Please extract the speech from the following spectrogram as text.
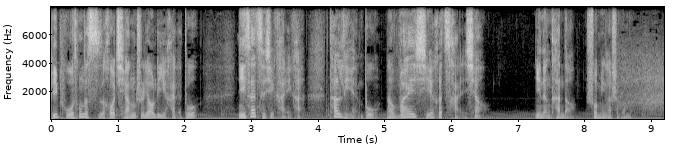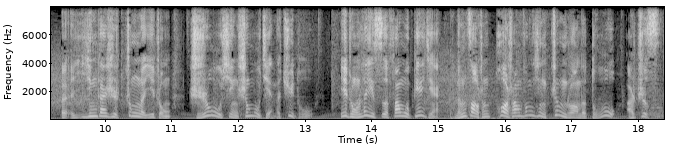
比普通的死后强直要厉害得多。你再仔细看一看，他脸部那歪斜和惨笑，你能看到说明了什么吗？呃，应该是中了一种植物性生物碱的剧毒，一种类似番木鳖碱能造成破伤风性症状的毒物而致死的。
